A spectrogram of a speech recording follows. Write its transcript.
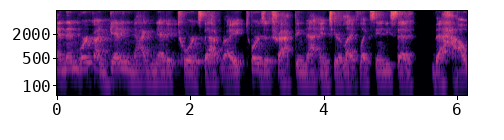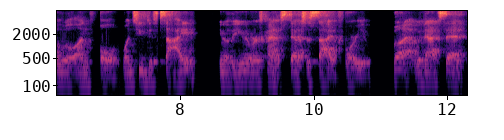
and then work on getting magnetic towards that, right? Towards attracting that into your life. Like Sandy said, the how will unfold. Once you decide, you know, the universe kind of steps aside for you. But with that said,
